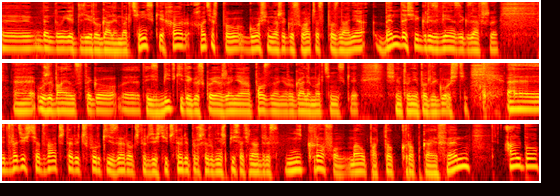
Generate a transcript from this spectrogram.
e, będą jedli rogale marcińskie, chor, chociaż po głosie naszego słuchacza z Poznania będę się gryzł w język zawsze, e, używając tego, e, tej zbitki, tego skojarzenia Poznań, rogale marcińskie, święto niepodległości. E, 22 4 4 0 44 proszę również pisać na adres mikrofon małpatok.fm albo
